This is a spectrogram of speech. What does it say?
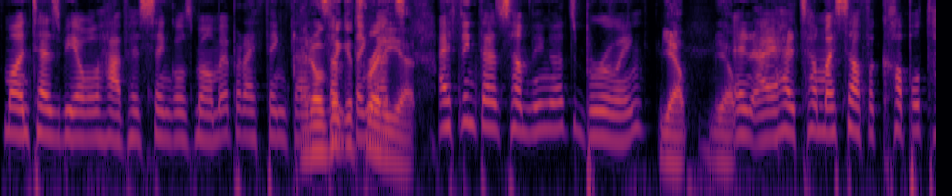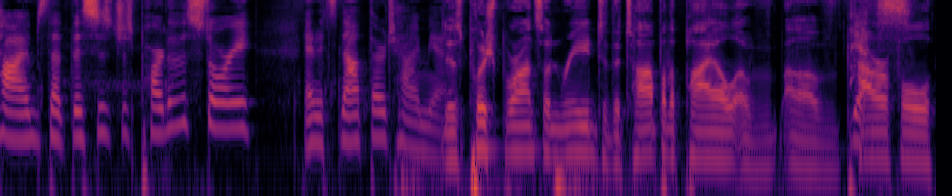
Montez to be able to have his singles moment, but I think that's don't think it's something ready that's- yet. I think that's something that's brewing. Yep, yep. And I had to tell myself a couple times that this is just part of the story and it's not their time yet. This push Bronson Reed to the top of the pile of of Yes. powerful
